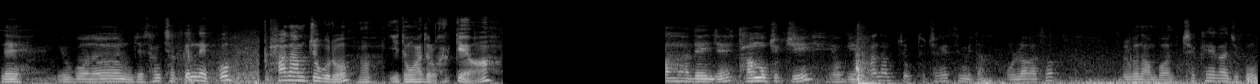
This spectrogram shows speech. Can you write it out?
네, 요거는 이제 상차 끝냈고 하남 쪽으로 어, 이동하도록 할게요. 아, 네, 이제 다음 목적지 여기 하남 쪽 도착했습니다. 올라가서 물건 한번 체크해 가지고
